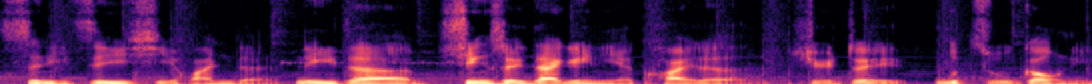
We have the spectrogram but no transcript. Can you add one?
是你自己喜欢的，你的薪水带给你的快乐绝对不足够你。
